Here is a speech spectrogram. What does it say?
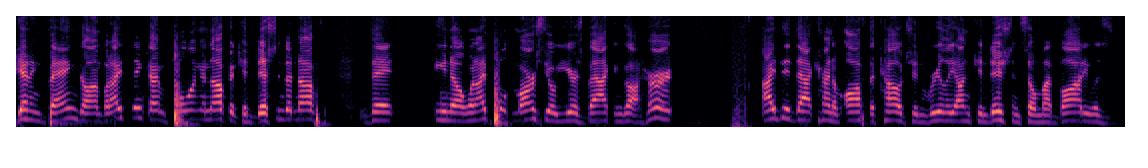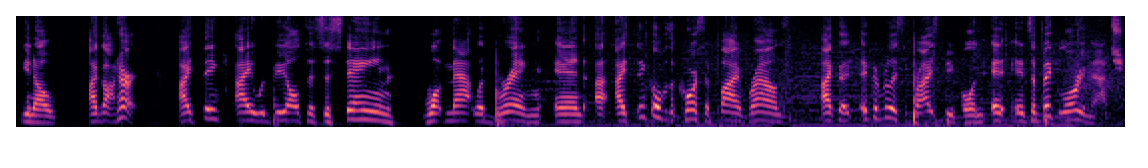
getting banged on, but I think I'm pulling enough and conditioned enough that, you know, when I pulled Marcio years back and got hurt, I did that kind of off the couch and really unconditioned. So my body was, you know, I got hurt. I think I would be able to sustain what Matt would bring, and I, I think over the course of five rounds, I could it could really surprise people, and it, it's a big glory match.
